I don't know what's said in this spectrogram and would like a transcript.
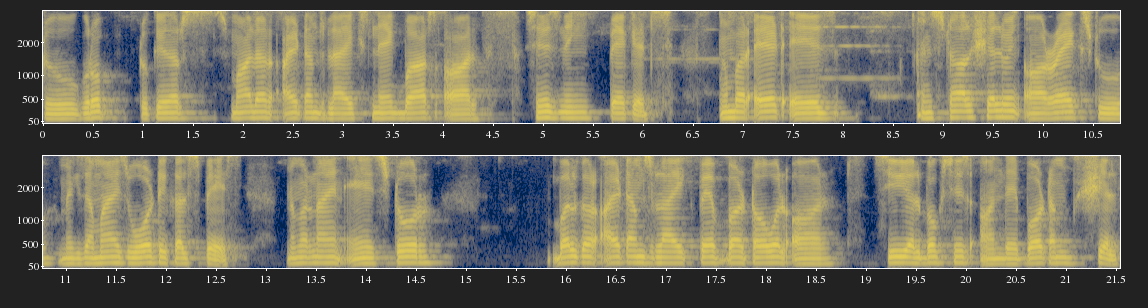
to group together smaller items like snack bars or seasoning packets. Number eight is install shelving or racks to maximize vertical space. Number nine is store bulkier items like paper towel or cereal boxes on the bottom shelf.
